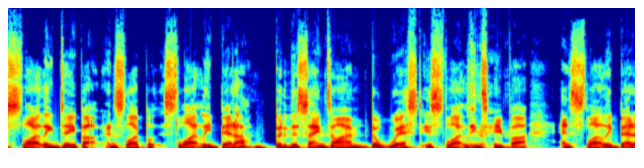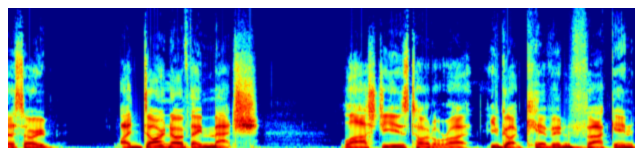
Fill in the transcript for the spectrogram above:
slightly deeper and slight, slightly better, but at the same time, the West is slightly deeper and slightly better. So I don't know if they match last year's total, right? You've got Kevin fucking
